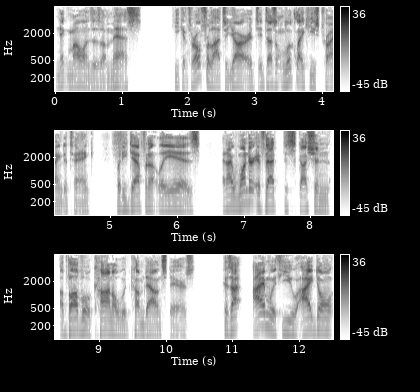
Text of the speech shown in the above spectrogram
Nick Mullens is a mess. He can throw for lots of yards. It doesn't look like he's trying to tank, but he definitely is. And I wonder if that discussion above O'Connell would come downstairs. Because I'm with you. I don't,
